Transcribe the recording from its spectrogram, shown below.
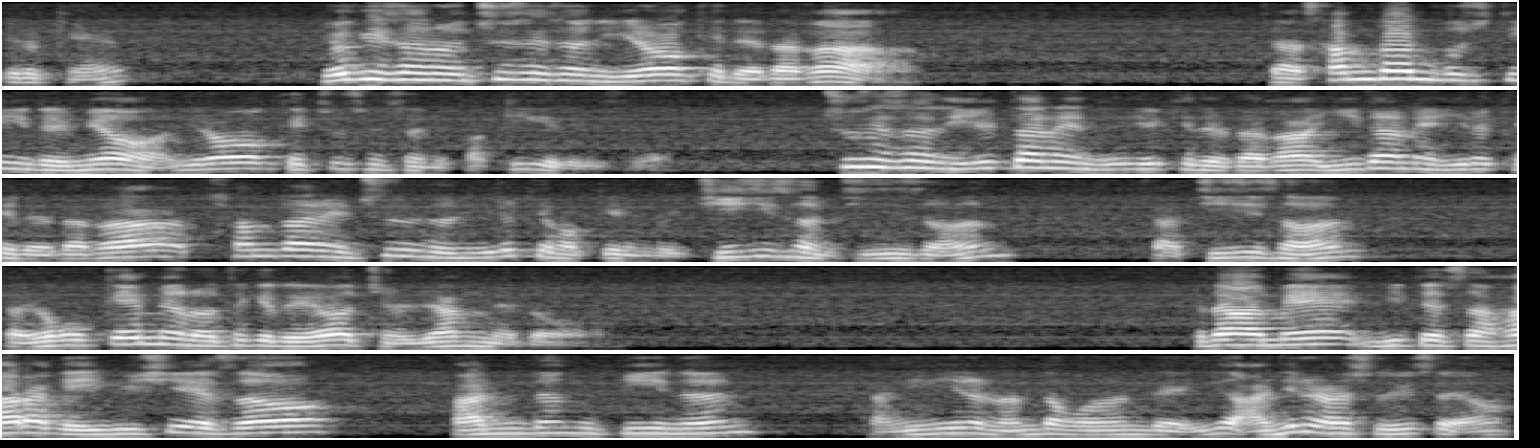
이렇게. 여기서는 추세선이 이렇게 되다가 자 3단 부스팅이 되면 이렇게 추세선이 바뀌게 돼 있어요. 추세선이 1단에 이렇게 되다가 2단에 이렇게 되다가 3단에 추세선이 이렇게 바뀌는 거예요. 지지선, 지지선. 자, 지지선. 자, 요거 깨면 어떻게 돼요? 전량 매도. 그 다음에 밑에서 하락 ABC에서 반등 B는 당연히 일어난다고 하는데 이게 안 일어날 수도 있어요.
